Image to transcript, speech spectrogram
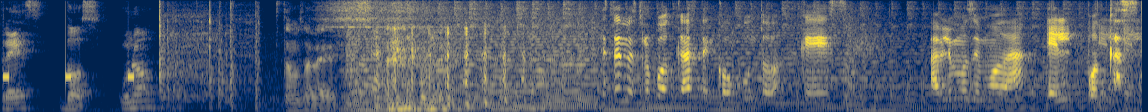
3, 2, 1. Estamos a la vez. Este es nuestro podcast en conjunto, que es Hablemos de Moda, el podcast.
